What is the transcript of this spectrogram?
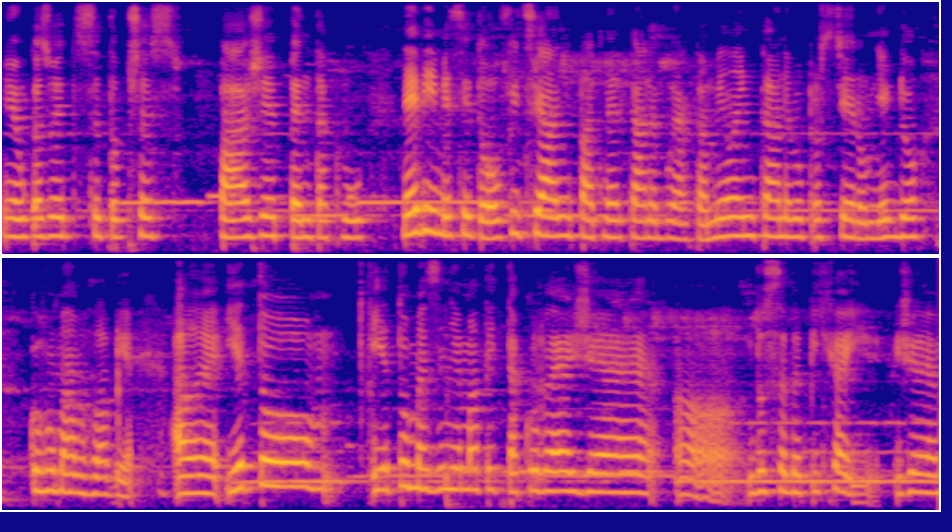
Je, ukazuje se to přes páže pentaklů. Nevím, jestli je to oficiální partnerka, nebo nějaká milenka, nebo prostě jenom někdo, koho mám v hlavě. Ale je to, je to mezi něma teď takové, že uh, do sebe píchají, že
